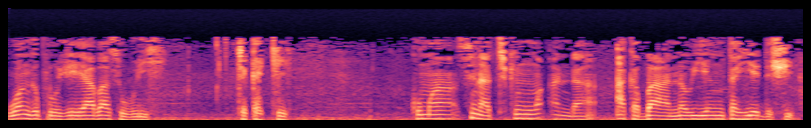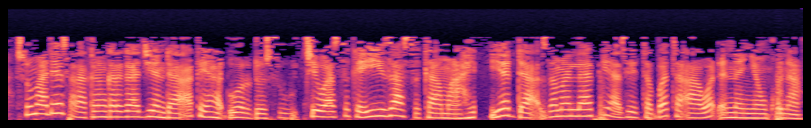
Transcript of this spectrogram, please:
Wanga proje ya ba su wuri cikakke. Kuma suna cikin wa'anda aka ba nauyin tahiyar da shi. Su ma dai sarakan gargajiyan da aka yi haduwar da su cewa suka yi za su kama yadda zaman lafiya zai tabbata a waɗannan yankuna.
